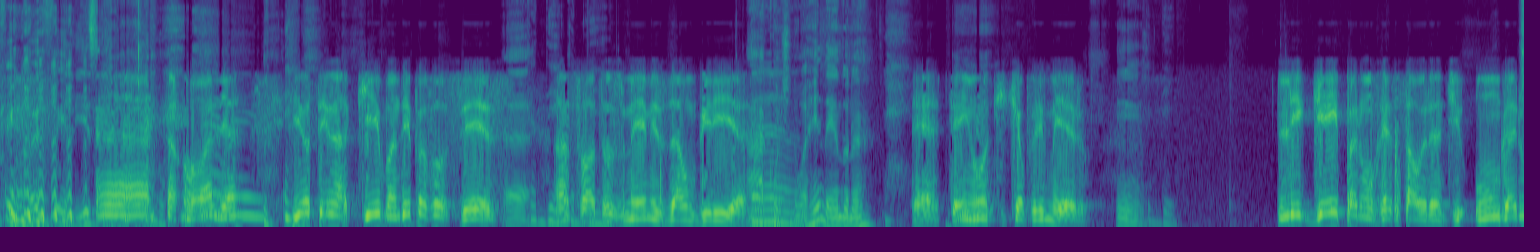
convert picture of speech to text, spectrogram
Ficou feliz. Ah, Olha, e eu tenho aqui, mandei para vocês Cadê? as Cadê? fotos, os memes da Hungria. Ah, continua rendendo, né? É, tem um aqui que é o primeiro. Hum. Liguei para um restaurante húngaro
